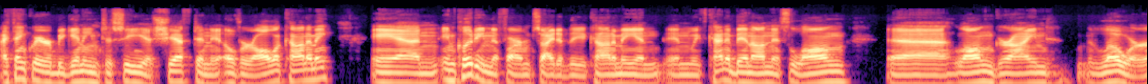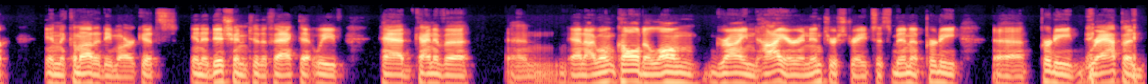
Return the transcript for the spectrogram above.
i think we were beginning to see a shift in the overall economy and including the farm side of the economy. And and we've kind of been on this long uh, long grind lower in the commodity markets in addition to the fact that we've had kind of a and and I won't call it a long grind higher in interest rates. It's been a pretty uh, pretty rapid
